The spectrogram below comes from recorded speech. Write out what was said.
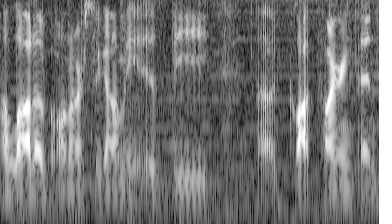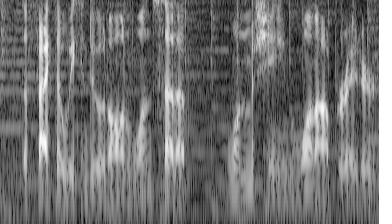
a lot of on our Tsugami is the uh, Glock firing pin. The fact that we can do it all in one setup, one machine, one operator,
